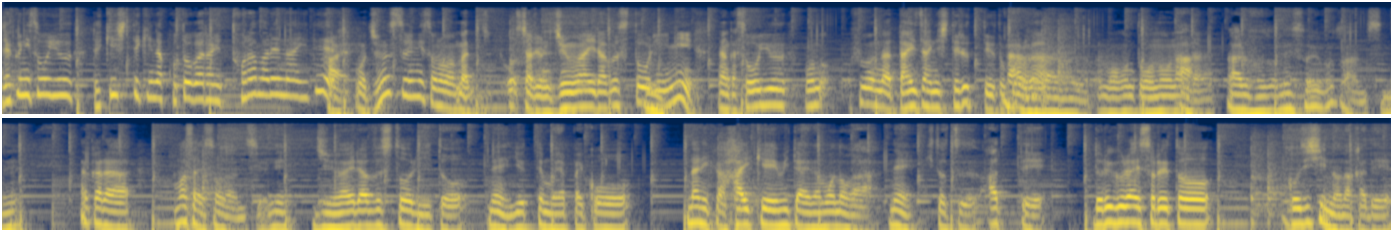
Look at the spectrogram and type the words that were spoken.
逆にそういう歴史的な事柄にとらわれないで、はい、もう純粋にその、まあ、おっしゃるように純愛ラブストーリーに、うん、なんかそういうものふうな題材にしてるっていうところがもう本当お能なんだな。なるほどね。そういうことなんですね。だからまさにそうなんですよね。純愛ラブストーリーとね言ってもやっぱりこう何か背景みたいなものがね一つあってどれぐらいそれとご自身の中で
